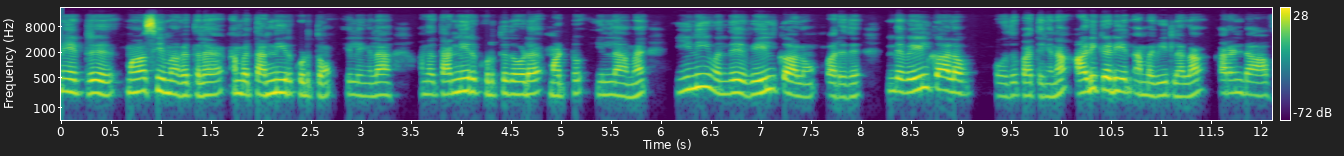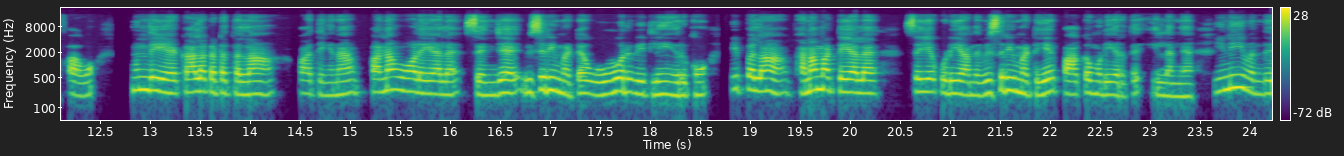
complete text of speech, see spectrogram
நேற்று மாசி மகத்தில் நம்ம தண்ணீர் கொடுத்தோம் இல்லைங்களா? அந்த தண்ணீர் கொடுத்ததோட மட்டும் இல்லாமல் இனி வந்து வெயில் காலம் வருது. இந்த வெயில் காலம் போது பார்த்தீங்கன்னா அடிக்கடி நம்ம வீட்டிலலாம் கரண்ட் ஆஃப் ஆகும். முந்தைய காலகட்டத்தெல்லாம் பார்த்தீங்கன்னா பனை ஓலையால் செஞ்ச விசிறி மட்டை ஒவ்வொரு வீட்லேயும் இருக்கும். இப்போல்லாம் பனை மட்டையால் செய்யக்கூடிய அந்த விசிறி மட்டையே பார்க்க முடியறது இல்லைங்க. இனி வந்து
